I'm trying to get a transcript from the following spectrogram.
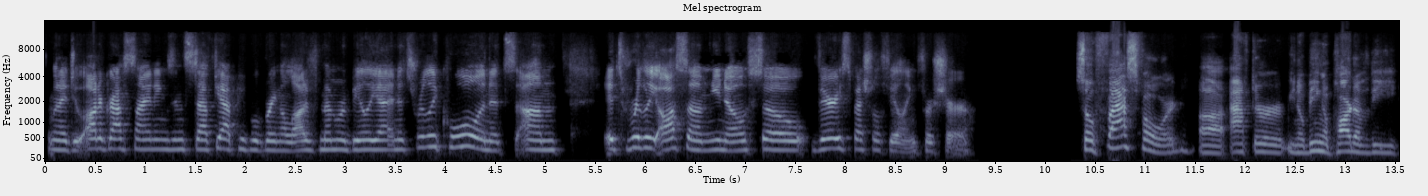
when i do autograph signings and stuff yeah people bring a lot of memorabilia and it's really cool and it's um it's really awesome you know so very special feeling for sure so fast forward uh, after you know being a part of the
